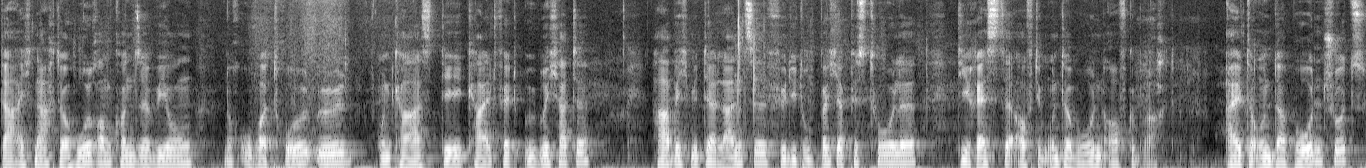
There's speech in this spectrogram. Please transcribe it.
Da ich nach der Hohlraumkonservierung noch Overtrollöl und KSD Kaltfett übrig hatte, habe ich mit der Lanze für die Druckbecherpistole die Reste auf dem Unterboden aufgebracht. Alter Unterbodenschutz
